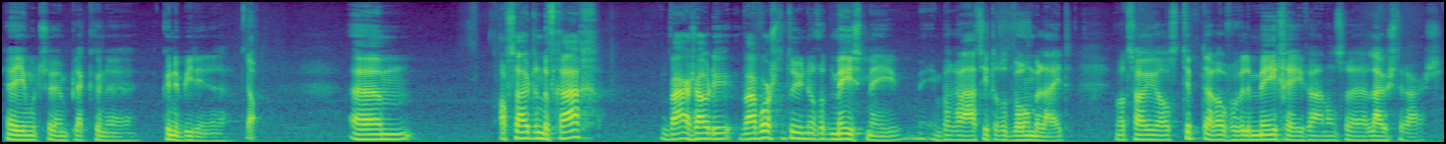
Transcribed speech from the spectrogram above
ja je moet ze een plek kunnen, kunnen bieden inderdaad. Ja. Um, afsluitende vraag. Waar, zou u, waar worstelt u nog het meest mee in relatie tot het woonbeleid? Wat zou u als tip daarover willen meegeven aan onze luisteraars?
